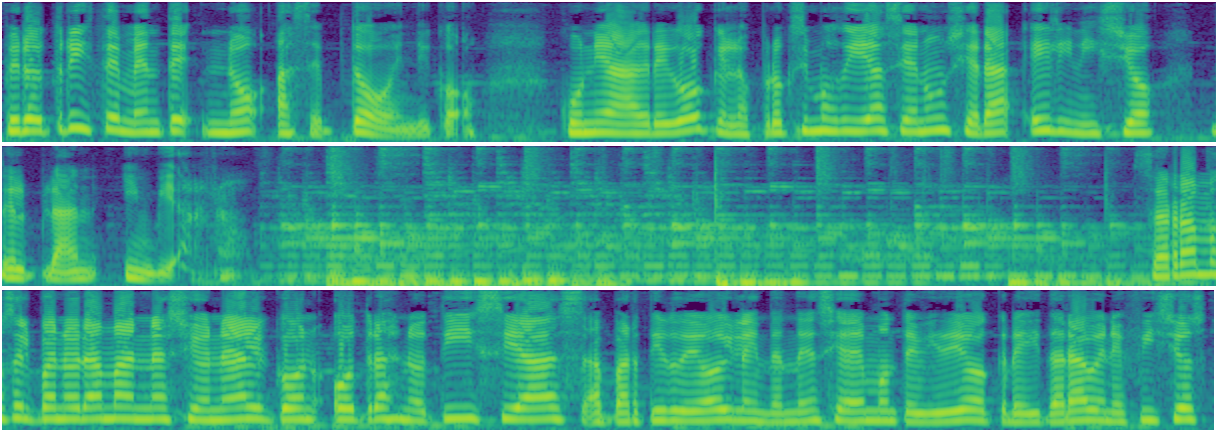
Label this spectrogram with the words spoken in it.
pero tristemente no aceptó, indicó. Cuña agregó que en los próximos días se anunciará el inicio del plan invierno. Cerramos el panorama nacional con otras noticias. A partir de hoy, la Intendencia de Montevideo acreditará beneficios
